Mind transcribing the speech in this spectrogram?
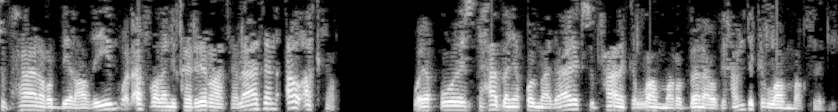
سبحان ربي العظيم والأفضل أن يكررها ثلاثا أو أكثر. ويقول يستحب أن يقول مع ذلك سبحانك اللهم ربنا وبحمدك اللهم اغفر لي.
